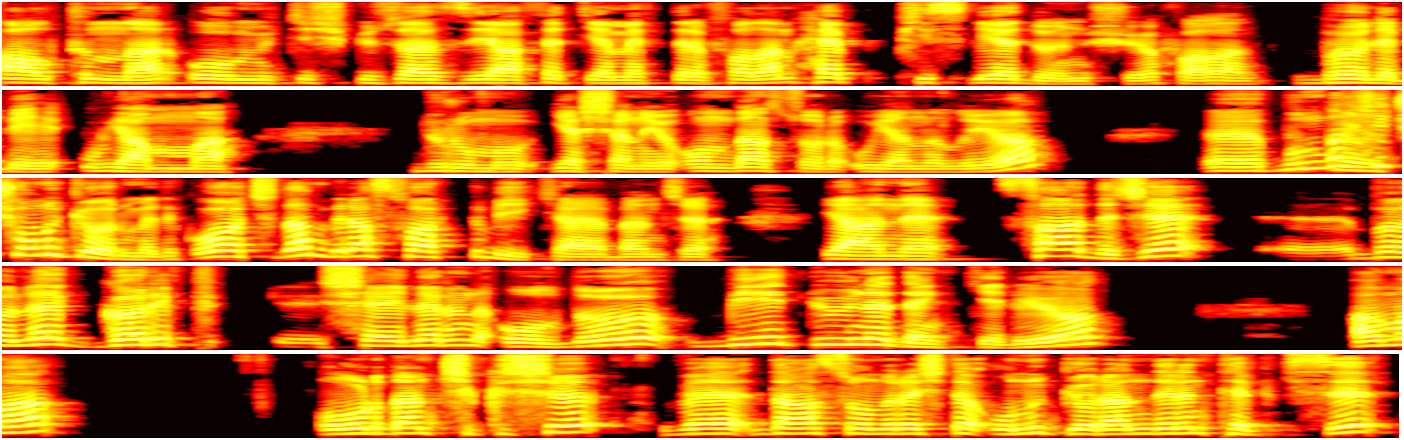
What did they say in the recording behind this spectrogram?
altınlar, o müthiş güzel ziyafet yemekleri falan hep pisliğe dönüşüyor falan. Böyle bir uyanma durumu yaşanıyor. Ondan sonra uyanılıyor. Ee, bunda evet. hiç onu görmedik. O açıdan biraz farklı bir hikaye bence. Yani sadece böyle garip şeylerin olduğu bir düğüne denk geliyor. Ama oradan çıkışı ve daha sonra işte onu görenlerin tepkisi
